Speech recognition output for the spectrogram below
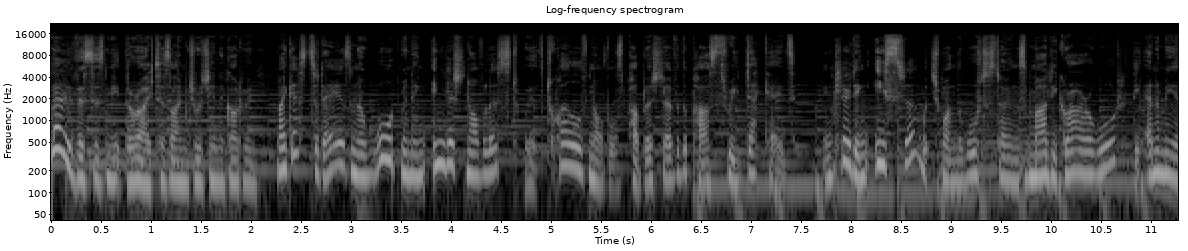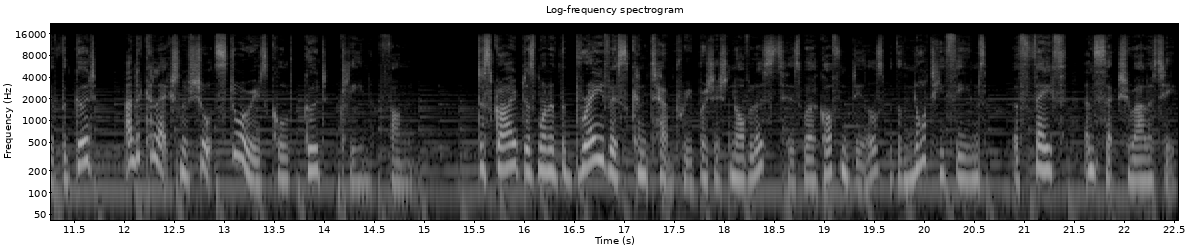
Hello, this is Meet the Writers. I'm Georgina Godwin. My guest today is an award winning English novelist with 12 novels published over the past three decades, including Easter, which won the Waterstones Mardi Gras Award, The Enemy of the Good, and a collection of short stories called Good, Clean Fun. Described as one of the bravest contemporary British novelists, his work often deals with the knotty themes of faith and sexuality.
